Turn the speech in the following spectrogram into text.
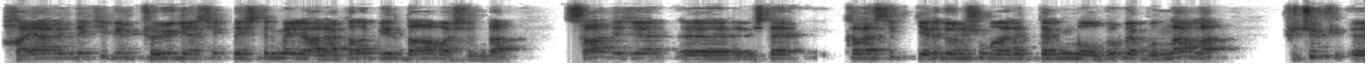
hayalindeki bir köyü gerçekleştirmeyle alakalı bir dağ başında sadece e, işte klasik geri dönüşüm aletlerinin olduğu ve bunlarla küçük e,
